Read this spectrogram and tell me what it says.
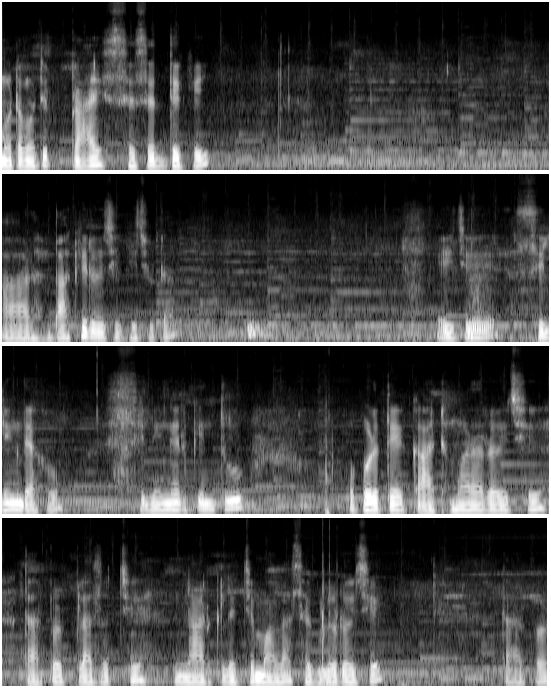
মোটামুটি প্রায় শেষের দিকেই। আর বাকি রয়েছে কিছুটা। এই যে সিলিং দেখো, সিলিংয়ের কিন্তু ওপরেতে কাঠ মারা রয়েছে, তারপর প্লাস হচ্ছে নারকেলের যে মালা, সেগুলো রয়েছে। তারপর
